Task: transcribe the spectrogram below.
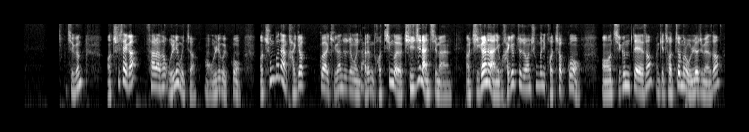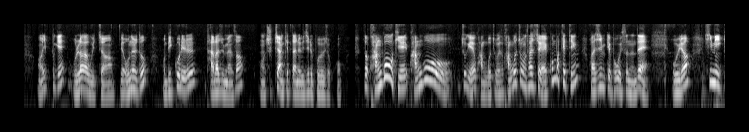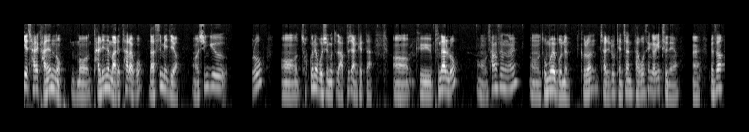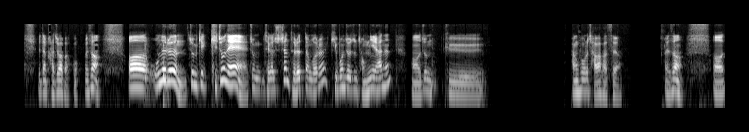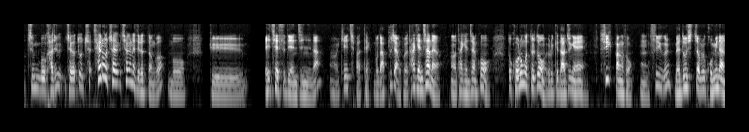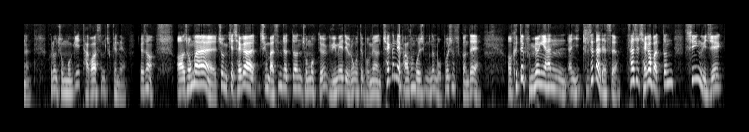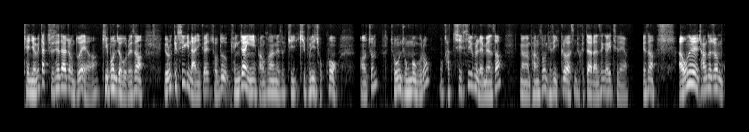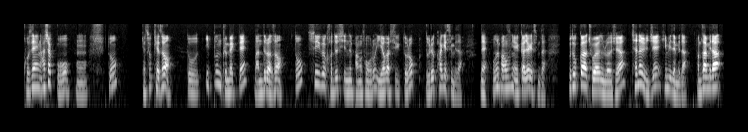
지금 어, 추세가 살아서 올리고 있죠. 어, 올리고 있고 어, 충분한 가격 과 기간 조정을 나름 거친 거예요. 길진 않지만 어, 기간은 아니고 가격 조정은 충분히 거쳤고 어, 지금 때에서 이렇게 저점을 올려주면서 어, 이쁘게 올라가고 있죠. 오늘도 어, 밑꼬리를 달아주면서 어, 죽지 않겠다는 의지를 보여줬고 그래서 광고 기회 광고 쪽이에요 광고 쪽 그래서 광고 쪽은 사실 제가 에코 마케팅 관심 있게 보고 있었는데 오히려 힘이 있게 잘 가는 놈 뭐 달리는 말에 타라고 나스미디어 어, 신규로 어, 접근해 보시는 것도 나쁘지 않겠다. 어, 그 분할로 어, 상승을 어, 도모해 보는 그런 자리로 괜찮다고 생각이 드네요. 예, 그래서 일단 가져와 봤고. 그래서 어, 오늘은 좀 이렇게 기존에 좀 제가 추천드렸던 거를 기본적으로 좀 정리를 하는 어, 좀 그 방송으로 잡아봤어요. 그래서 어, 지금 뭐 가지고 제가 또 최, 새로 최, 최근에 드렸던 거 뭐그 HSD 엔진이나 어, KH 바텍 뭐 나쁘지 않고요. 다 괜찮아요. 어, 다 괜찮고 또 그런 것들도 이렇게 나중에 수익 방송, 음, 수익을 매도 시점을 고민하는 그런 종목이 다가왔으면 좋겠네요. 그래서 어, 정말 좀 이렇게 제가 지금 말씀드렸던 종목들 위메드 이런 것들 보면 최근에 방송 보신 분들은 못 보셨을 건데 어, 그때 분명히 한, 한 이- 두세 달 됐어요. 사실 제가 봤던 수익 위주의 개념이 딱 두세 달 정도예요. 기본적으로. 그래서 이렇게 수익이 나니까 저도 굉장히 방송하면서 기, 기분이 좋고, 어, 좀 좋은 종목으로 같이 수익을 내면서 어, 방송을 계속 이끌어갔으면 좋겠다라는 생각이 드네요. 그래서 아, 오늘 장도 좀 고생하셨고, 어, 또 계속해서 또 이쁜 금액대 만들어서 또 수익을 거둘 수 있는 방송으로 이어갈 수 있도록 노력하겠습니다. 네, 오늘 방송 여기까지 하겠습니다. 구독과 좋아요 눌러주셔야 채널 유지에 힘이 됩니다. 감사합니다.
